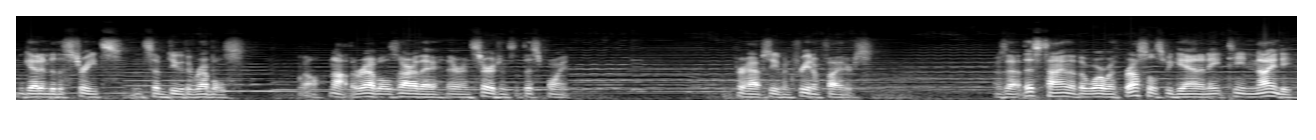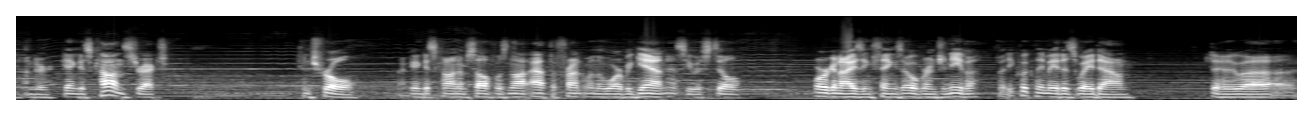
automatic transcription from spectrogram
and get into the streets and subdue the rebels. Well, not the rebels, are they? They're insurgents at this point. Perhaps even freedom fighters. It was at this time that the war with Brussels began in 1890 under Genghis Khan's direct control. Genghis Khan himself was not at the front when the war began, as he was still organizing things over in Geneva, but he quickly made his way down to uh,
